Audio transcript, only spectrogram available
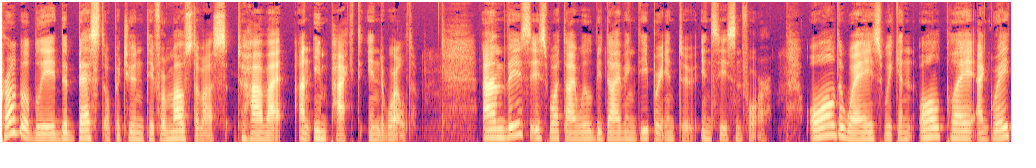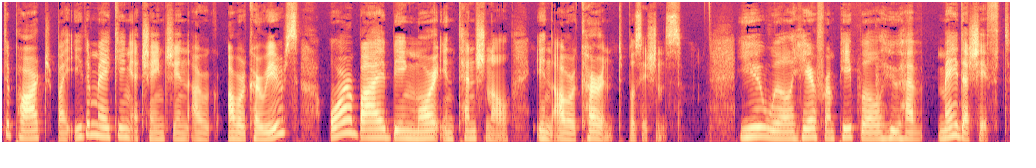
probably the best opportunity for most of us to have a, an impact in the world. And this is what I will be diving deeper into in season four. All the ways we can all play a greater part by either making a change in our, our careers or by being more intentional in our current positions. You will hear from people who have made a shift,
